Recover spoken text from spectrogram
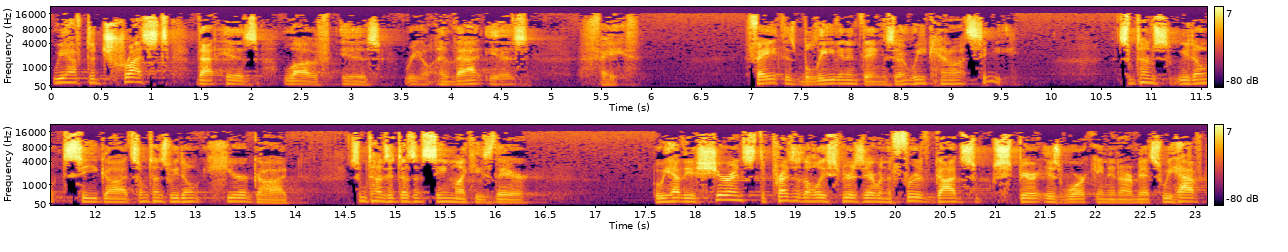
we have to trust that His love is real. And that is faith. Faith is believing in things that we cannot see. Sometimes we don't see God, sometimes we don't hear God, sometimes it doesn't seem like He's there. But we have the assurance, the presence of the Holy Spirit is there when the fruit of God's Spirit is working in our midst. We have,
